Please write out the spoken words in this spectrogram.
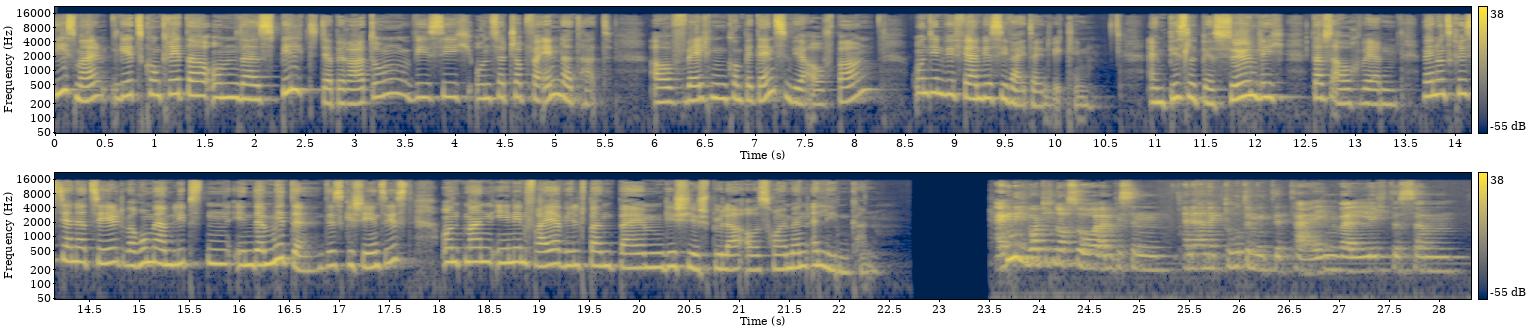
Diesmal geht es konkreter um das Bild der Beratung, wie sich unser Job verändert hat, auf welchen Kompetenzen wir aufbauen und inwiefern wir sie weiterentwickeln. Ein bisschen persönlich darf es auch werden, wenn uns Christian erzählt, warum er am liebsten in der Mitte des Geschehens ist und man ihn in freier Wildbahn beim Geschirrspüler ausräumen erleben kann. Eigentlich wollte ich noch so ein bisschen eine Anekdote mit dir teilen, weil ich das ähm,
